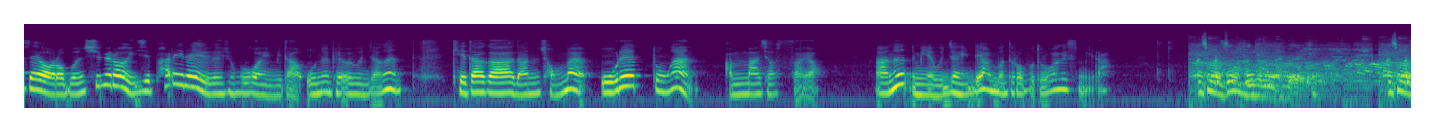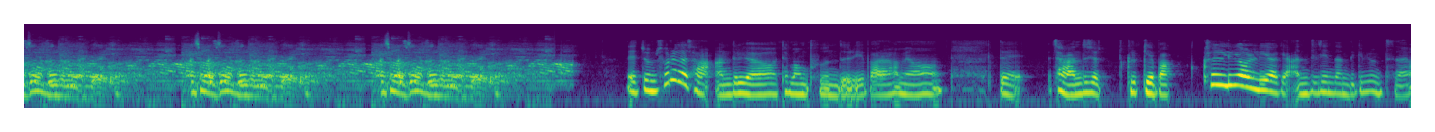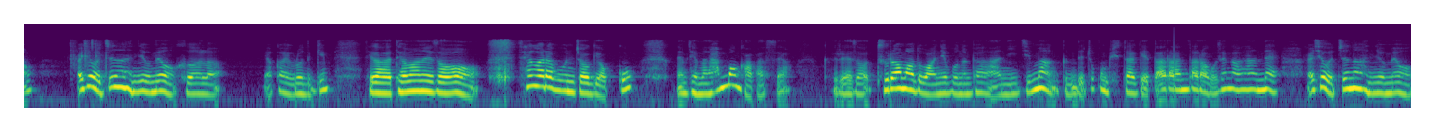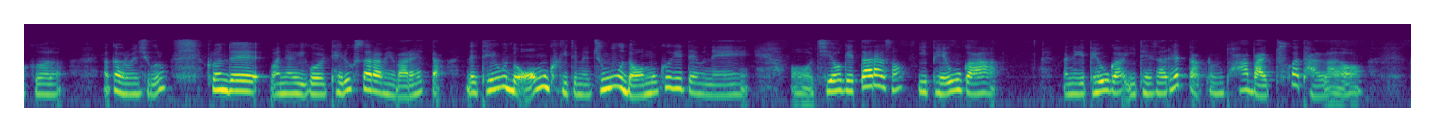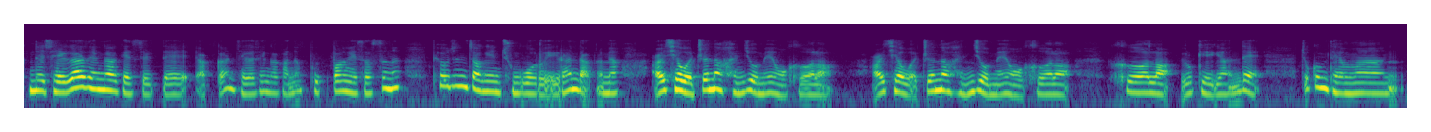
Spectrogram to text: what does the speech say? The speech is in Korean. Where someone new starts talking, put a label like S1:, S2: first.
S1: 안녕하세요 여러분 11월 28일에 읽은 중국어입니다. 오늘 배울 문장은 게다가 나는 정말 오랫동안 안 마셨어요 라는 의미의 문장인데요. 한번 들어보도록 하겠습니다.
S2: 而且我真的很久没有喝了，而且我真的很久没有喝了，而且我真的很久没有喝了，而且我真的很久没有喝了。
S1: 네, 좀 소리가 잘 안 들려요. 대만 분들이 말을 하면 네, 잘 안 드셔 그렇게 막 클리얼리하게 안 들린다는 느낌 좀 드나요? 而且我真的很久没有喝了 약간 이런 느낌? 제가 대만에서 생활해 본 적이 없고 그냥 대만 한 번 가봤어요. 그래서 드라마도 많이 보는 편 아니지만 근데 조금 비슷하게 따라한다라고 생각을 하는데 알씨 어쩌는 한요명 그거 약간 이런 식으로 그런데 만약 이걸 대륙 사람이 말을 했다 근데 대륙은 너무 크기 때문에 중국은 너무 크기 때문에 어, 지역에 따라서 이 배우가 만약에 배우가 이 대사를 했다 그러면 다 말투가 달라요 근데 제가 생각했을 때 약간 제가 생각하는 북방에서 쓰는 표준적인 중국어로 얘기를 한다 그러면 而且我真的很久没有喝了而且我真的很久没有喝了喝了 이렇게 얘기하는데 조금 대만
